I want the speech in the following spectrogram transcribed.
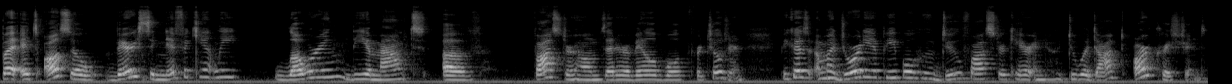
but it's also very significantly lowering the amount of foster homes that are available for children. Because a majority of people who do foster care and who do adopt are Christians.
